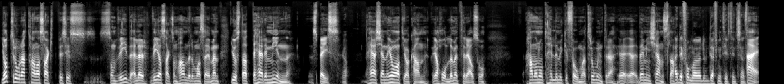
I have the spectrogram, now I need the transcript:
jag tror att han har sagt precis som vi, eller vi har sagt som han, eller vad man säger, men just att det här är min space. Ja. Här känner jag att jag kan, jag håller mig till det. Och så, han har nog inte heller mycket FOMO, jag tror inte det. Jag, jag, det är min känsla. Nej, det får man definitivt inte känslan Nej,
